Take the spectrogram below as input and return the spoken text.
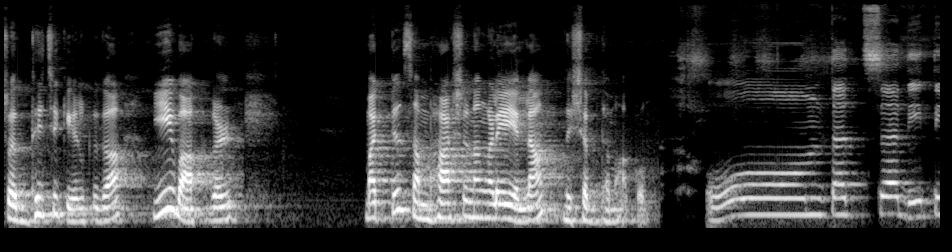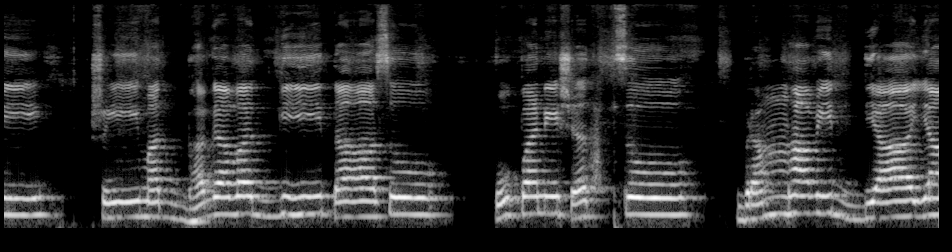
ശ്രദ്ധിച്ച് കേൾക്കുക ഈ വാക്കുകൾ മറ്റ് സംഭാഷണങ്ങളെയെല്ലാം നിശബ്ദമാക്കും. ഓം തത്സദിതി ശ്രീമദ്ഭഗവത്ഗീതാസു उपनिषत्सु ब्रह्मविद्यायां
